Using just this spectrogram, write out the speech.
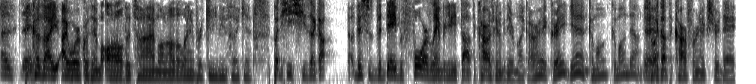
Uh, because I, I work with him all the time on all the Lamborghinis I get. But he, she's like, uh, this is the day before Lamborghini thought the car was going to be there. I'm like, all right, great, yeah, come on, come on down. So I got the car for an extra day.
